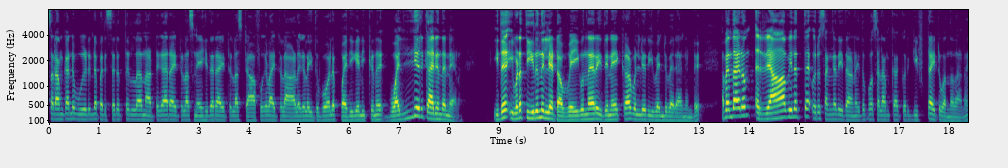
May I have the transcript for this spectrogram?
സലാംഖാന്റെ വീടിന്റെ പരിസരത്തുള്ള നാട്ടുകാരായിട്ടുള്ള സ്നേഹിതരായിട്ടുള്ള സ്റ്റാഫുകളായിട്ടുള്ള ആളുകളെ ഇതുപോലെ പരിഗണിക്കുന്നത് വലിയൊരു കാര്യം തന്നെയാണ്. ഇത് ഇവിടെ തീരുന്നില്ല കേട്ടോ. വൈകുന്നേരം ഇതിനേക്കാൾ വലിയൊരു ഇവന്റ് വരാനുണ്ട്. അപ്പോൾ എന്തായാലും രാവിലത്തെ ഒരു സംഗതി ഇതാണ്. ഇതിപ്പോൾ സലാംക്കാക്ക് ഒരു ഗിഫ്റ്റ് ആയിട്ട് വന്നതാണ്.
